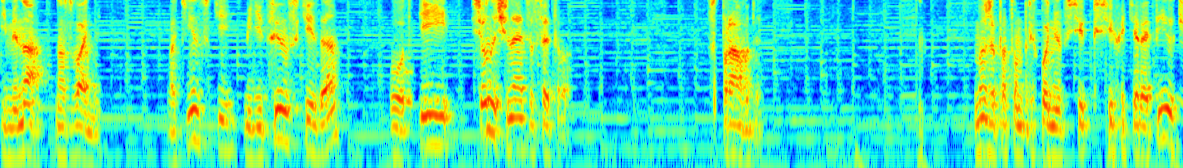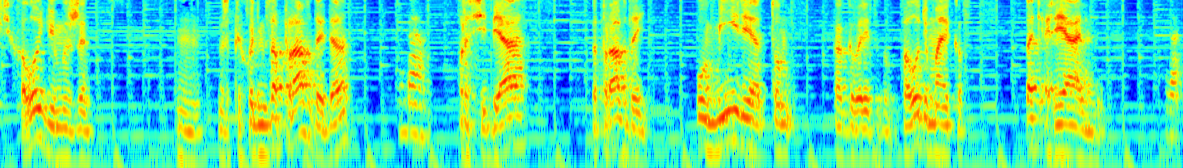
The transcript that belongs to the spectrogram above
имена, названия. Латинские, медицинские, да, вот. И все начинается с этого – с правды. Мы же потом приходим в психотерапию, в психологию, мы же, мы же приходим за правдой, да? Да. Про себя, за правдой о мире, о том, как говорит Володя Майков, стать реальным. Да.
